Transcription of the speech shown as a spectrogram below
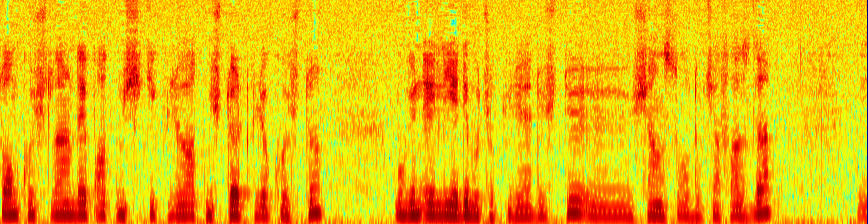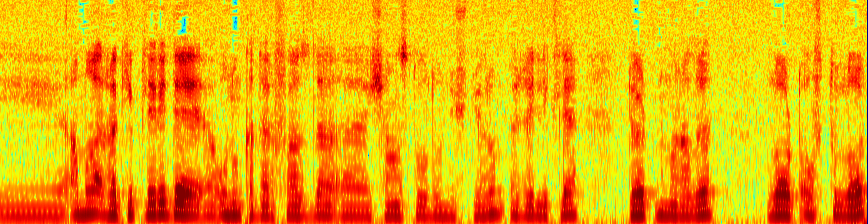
son koşularında hep 62 kilo 64 kilo koştu. Bugün 57,5 kiloya düştü. Şans oldukça fazla. E, ama rakipleri de onun kadar fazla e, şanslı olduğunu düşünüyorum. Özellikle 4 numaralı Lord of the Lord.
